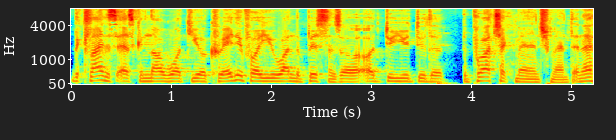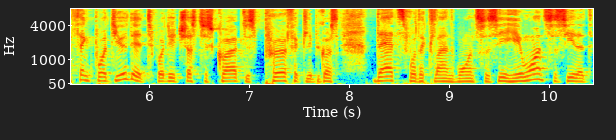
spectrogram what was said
the client is asking now what you're creative or you run the business or, or, do you do the, the project management and i think what you did what you just described is perfectly because that's what the client wants to see he wants to see that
